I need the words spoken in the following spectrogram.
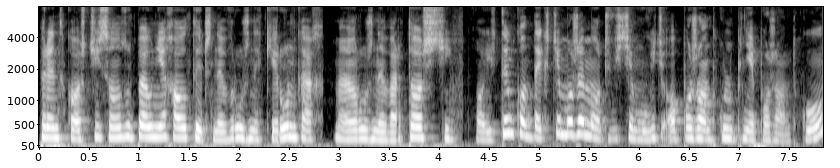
prędkości są zupełnie chaotyczne w różnych kierunkach, mają różne wartości. O i w tym kontekście możemy oczywiście mówić o porządku lub nieporządku.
